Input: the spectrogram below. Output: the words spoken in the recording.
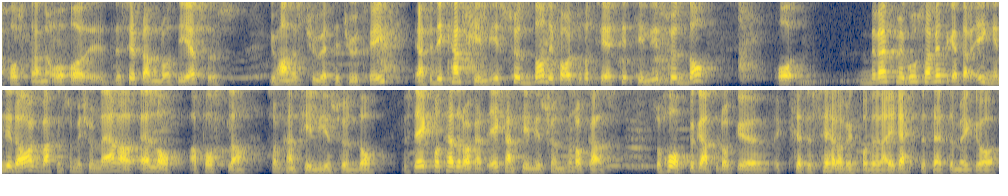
apostlene og, og disiplene til Jesus, Johannes 20-23, er at de kan tilgi synder. De får autoritet til å tilgi synder. Og vi vet med god samvittighet det er ingen i dag, verken som misjonærer eller apostler, som kan tilgi synder. Hvis jeg forteller dere at jeg kan tilgi syndene deres, så håper jeg at dere kritiserer meg for det. Jeg rettesetter meg og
